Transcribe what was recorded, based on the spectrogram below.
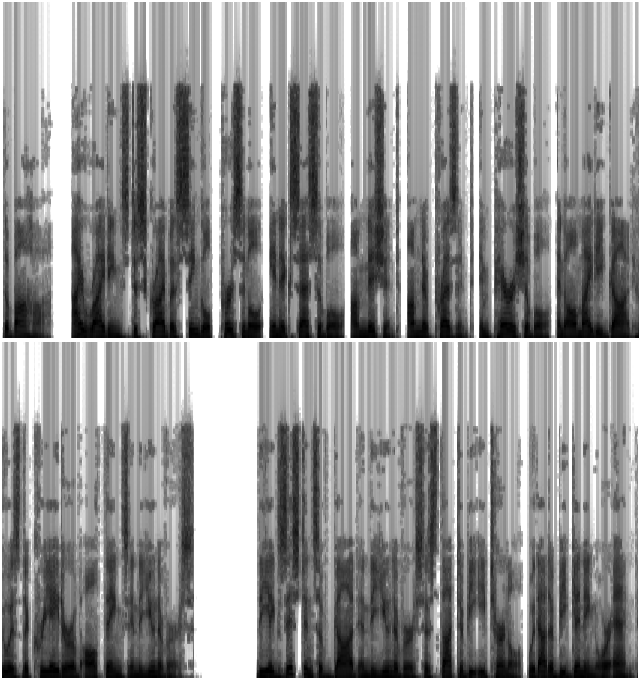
The Baha I writings describe a single, personal, inaccessible, omniscient, omnipresent, imperishable, and almighty God who is the creator of all things in the universe. The existence of God and the universe is thought to be eternal, without a beginning or end.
